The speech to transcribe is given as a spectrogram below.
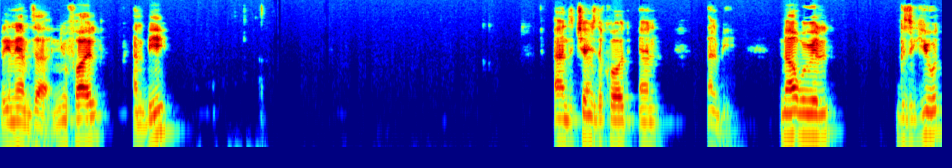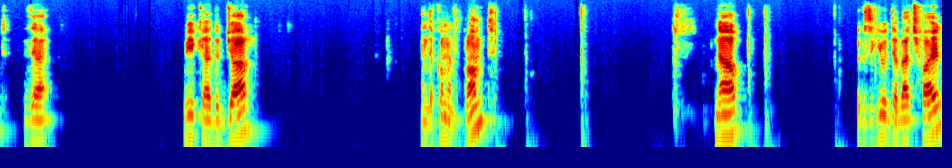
rename the new file mb and change the code in mb now we will execute the weka.jar in the command prompt. Now execute the batch file.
